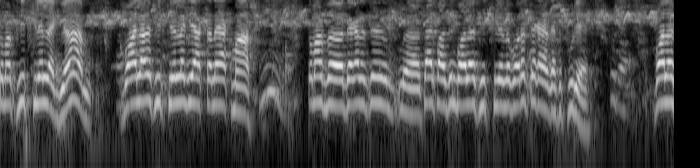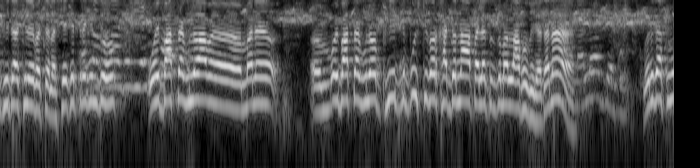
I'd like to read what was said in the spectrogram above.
তোমার ফিট খিলে লাগবে হ্যাঁ? ব্রয়লারের ফিট খিলে লাগবে একটা না এক মাস। তোমার দেখা যাচ্ছে চার পাঁচ দিন ব্রয়লার ফিট খিলানোর পরে টেকা গেছে ফুরে ব্রয়লার ফিট আর খিলের বাচ্চা না। সেক্ষেত্রে কিন্তু ওই বাচ্চাগুলো মানে ওই বাচ্চাগুলো ফিট পুষ্টিকর খাদ্য না পেলে তো তোমার লাভ হবে না, তাই না। মনিকা তুমি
